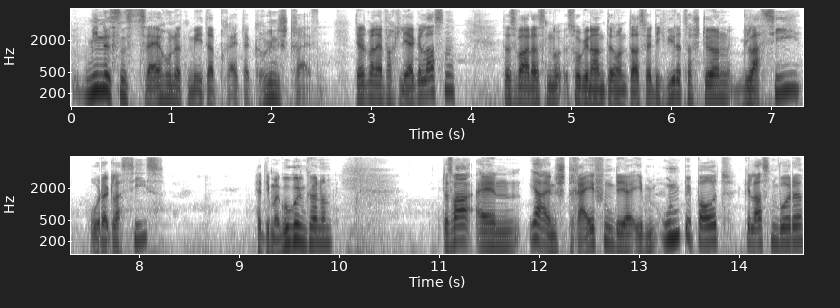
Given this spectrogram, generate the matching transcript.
mindestens 200 Meter breiter Grünstreifen. Den hat man einfach leer gelassen. Das war das sogenannte, und das werde ich wieder zerstören, Glacis oder Glacis. Hätte ich mal googeln können. Das war ein, ja, ein Streifen, der eben unbebaut gelassen wurde.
